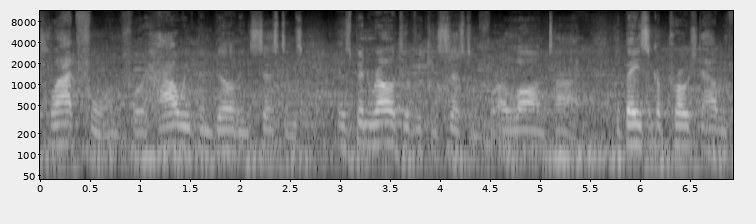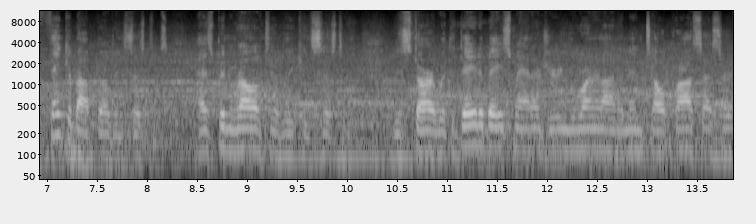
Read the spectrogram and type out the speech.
platform for how we've been building systems has been relatively consistent for a long time. The basic approach to how we think about building systems has been relatively consistent. You start with the database manager, you run it on an Intel processor,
